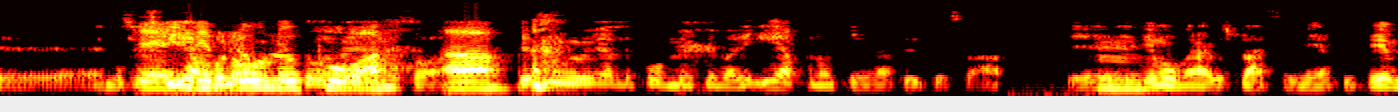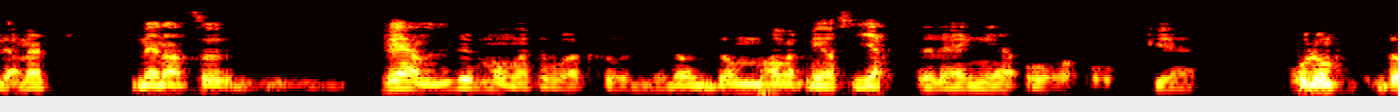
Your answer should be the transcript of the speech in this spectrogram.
eh, eller Det, det beror Systembolaget. nog på. så. Ja. Det beror väldigt på mycket vad det är för någonting naturligtvis. Va? Det, Mm. det är många arbetsplatser som är jättetrevliga. Men, men alltså väldigt många av våra kunder, de, de har varit med oss jättelänge och, och, eh, och de, de,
